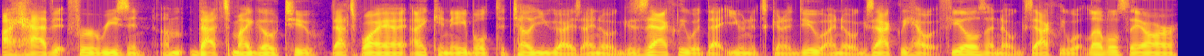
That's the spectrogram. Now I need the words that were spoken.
I have it for a reason. Um, that's my go-to. That's why I, I, can able to tell you guys I know exactly what that unit's going to do. I know exactly how it feels. I know exactly what levels they are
